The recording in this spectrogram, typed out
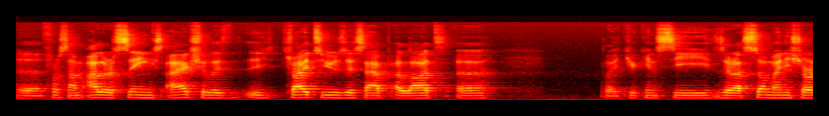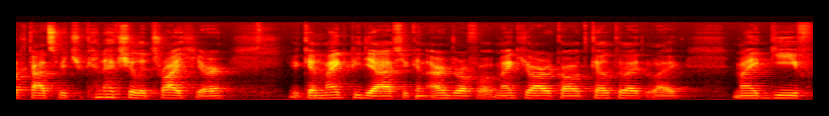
Uh, for some other things, I actually uh, try to use this app a lot. Uh, like you can see, there are so many shortcuts which you can actually try here. You can make PDFs, you can airdrop, make QR code, calculate like make GIF,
